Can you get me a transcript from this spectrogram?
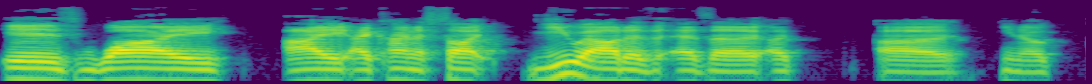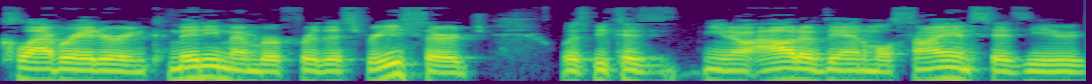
is why I, I kind of sought you out as, as a, a, a you know, collaborator and committee member for this research was because, you know, out of the animal sciences, you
